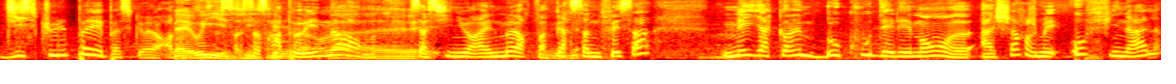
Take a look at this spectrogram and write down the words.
disculper parce que alors, Ben oui, ça, sera un peu alors là, énorme, euh, ça signerait le meurtre, enfin personne ne fait ça, mais il y a quand même beaucoup d'éléments euh, à charge, mais au final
